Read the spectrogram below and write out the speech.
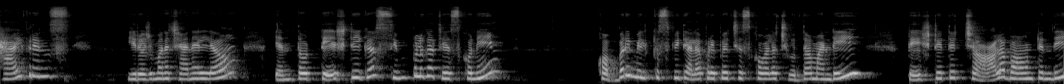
హాయ్ ఫ్రెండ్స్. ఈరోజు మన ఛానల్లో ఎంతో టేస్టీగా సింపుల్గా చేసుకొని కొబ్బరి మిల్క్ స్వీట్ ఎలా ప్రిపేర్ చేసుకోవాలో చూద్దామండి. టేస్ట్ అయితే చాలా బాగుంటుంది.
